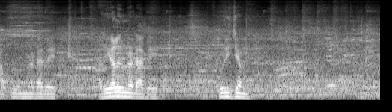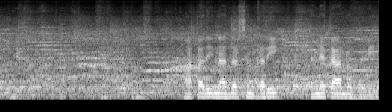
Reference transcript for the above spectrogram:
આપણું નડાબેટ, હરિયાળું નડાબેટ. ટુરિઝમ માતાજીના દર્શન કરી ધન્યતા અનુભવી.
